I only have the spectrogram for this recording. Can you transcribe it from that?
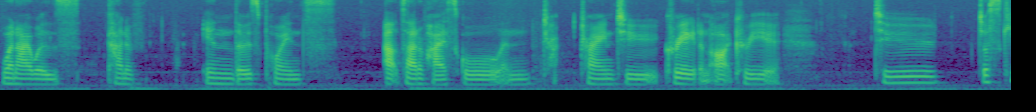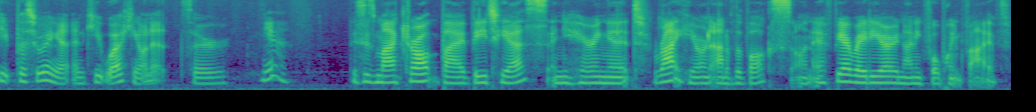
when I was kind of in those points outside of high school and tr- trying to create an art career to just keep pursuing it and keep working on it. So, yeah. This is Mic Drop by BTS, and you're hearing it right here on Out of the Box on FBI Radio 94.5.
